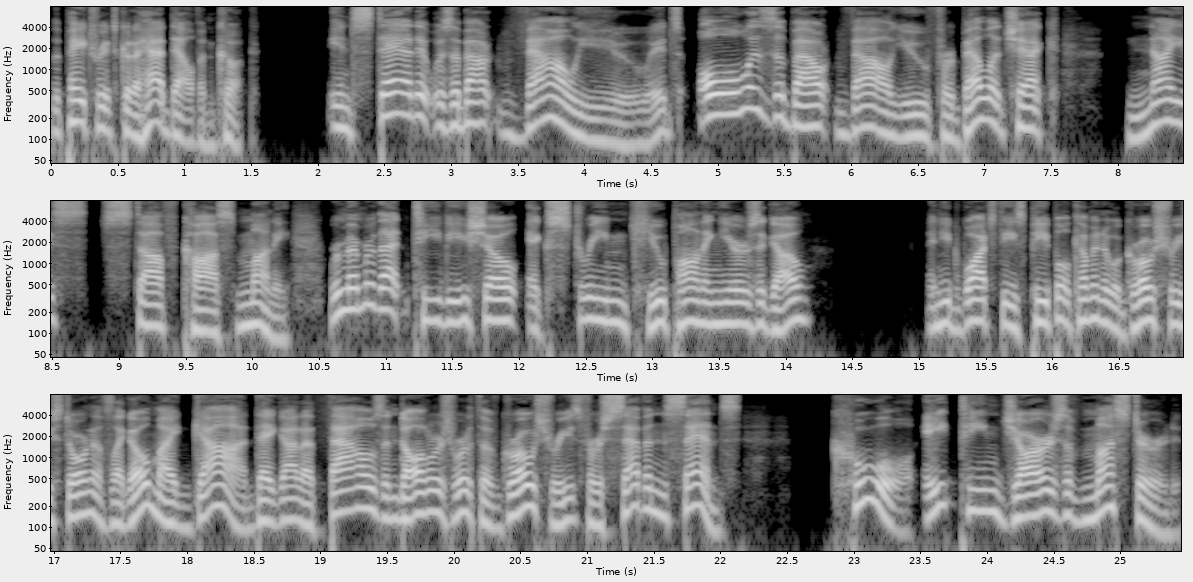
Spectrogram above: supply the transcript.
the Patriots could have had Dalvin Cook. Instead, it was about value. It's always about value for Belichick. Nice stuff costs money. Remember that TV show, Extreme Couponing, years ago? And you'd watch these people come into a grocery store and it's like, oh my God, they got a $1,000 worth of groceries for seven cents. Cool, 18 jars of mustard.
